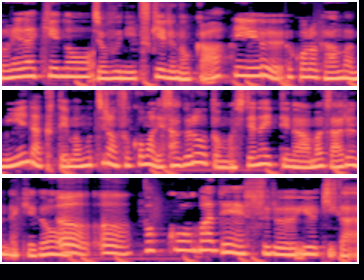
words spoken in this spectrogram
どれだけのジョブにつけるのかっていうところがあんま見えなくて、まあもちろんそこまで探ろうともしてないっていうのはまずあるんだけど、うんうん。そこまでする勇気が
